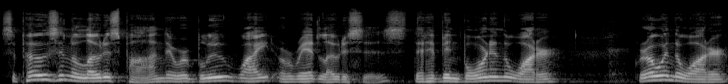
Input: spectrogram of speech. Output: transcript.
Suppose in a lotus pond there were blue, white, or red lotuses that have been born in the water, grow in the water,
